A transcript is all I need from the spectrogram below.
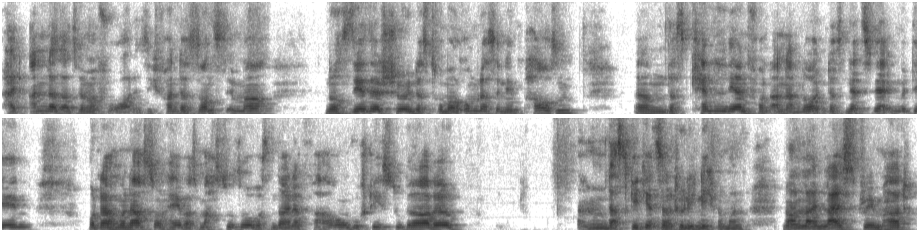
halt anders, als wenn man vor Ort ist. Ich fand das sonst immer noch sehr, sehr schön, das Drumherum, das in den Pausen, ähm, das Kennenlernen von anderen Leuten, das Netzwerken mit denen und dann mal nachschauen, hey, was machst du so, was sind deine Erfahrungen, wo stehst du gerade? Ähm, das geht jetzt natürlich nicht, wenn man einen Online-Livestream hat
